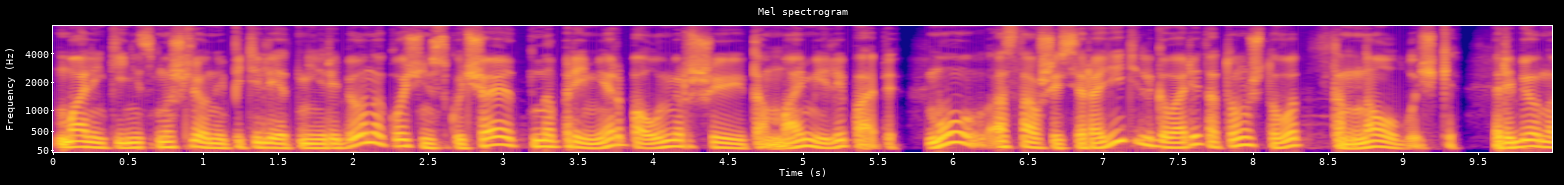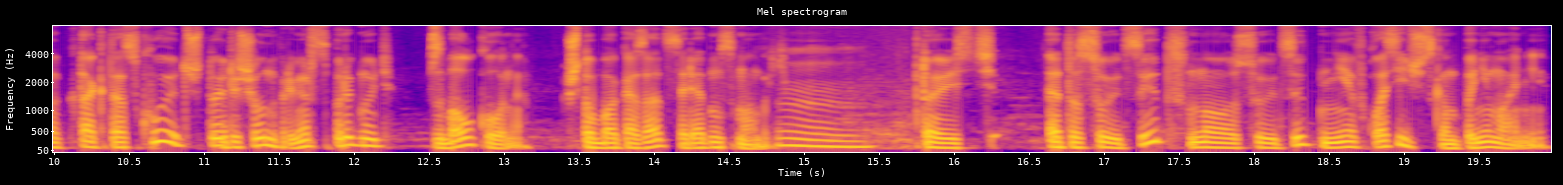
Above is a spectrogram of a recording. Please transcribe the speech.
Маленький несмышленый пятилетний ребенок очень скучает, например, по умершей там маме или папе. Ему оставшийся родитель говорит о том, что вот там на облачке. Ребенок так тоскует, что решил, например, спрыгнуть с балкона, чтобы оказаться рядом с мамой. М. То есть это суицид, но суицид не в классическом понимании,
